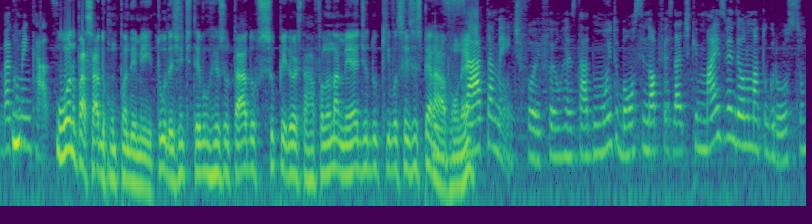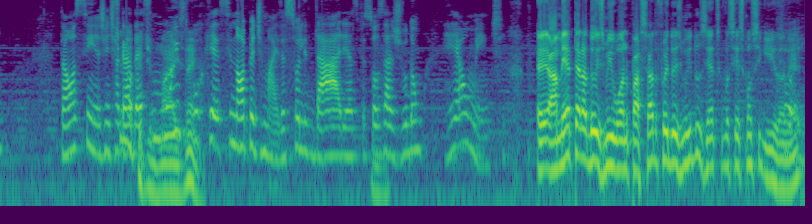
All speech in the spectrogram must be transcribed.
vai comer em casa. O ano passado, com pandemia e tudo, a gente teve um resultado superior, estava falando a média do que vocês esperavam, né? Exatamente, foi. Foi um resultado muito bom. Sinop foi a cidade que mais vendeu no Mato Grosso. Então, assim, a gente Sinop é agradece demais, muito né? porque Sinop é demais, é solidária, as pessoas ajudam realmente. É, a meta era 2 mil, o ano passado foi 2.200 que vocês conseguiram, Foi, né?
